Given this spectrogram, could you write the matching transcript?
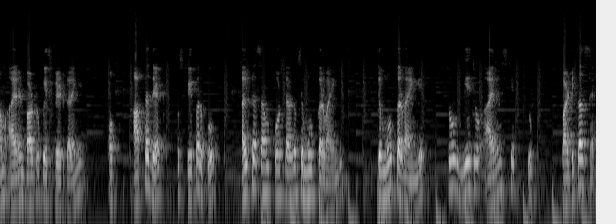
हम आयरन पाउडर को स्प्रेड करेंगे और आफ्टर दैट उस पेपर को हल्का सा हम फोर्स लगा उसे मूव करवाएँगे। जब मूव करवाएँगे तो ये जो आयरन के जो पार्टिकल्स हैं,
